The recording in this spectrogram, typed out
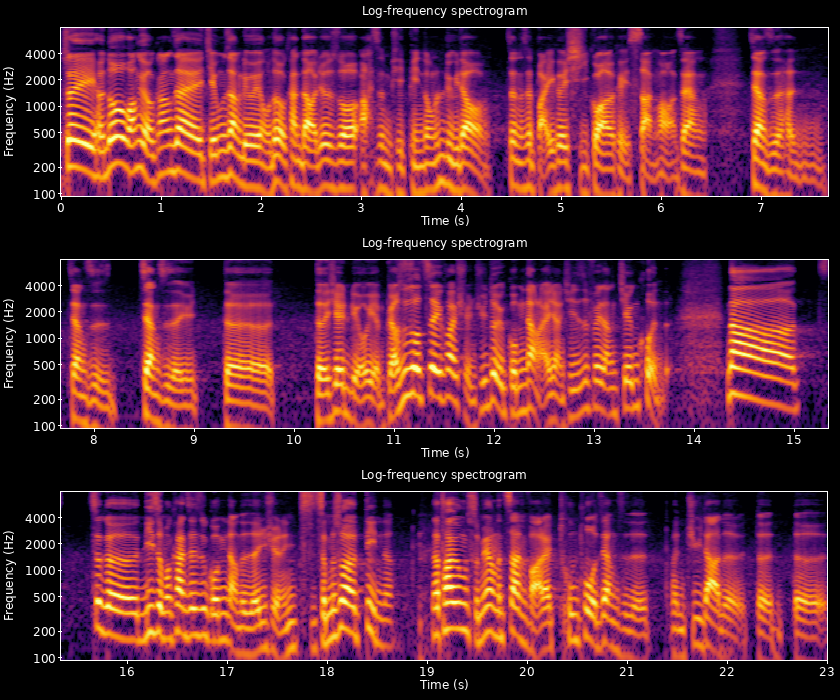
所以很多网友刚刚在节目上留言，我都有看到，就是说啊，这屏屏东绿到真的是把一颗西瓜都可以上哦，这样这样子很这样子这样子的的的一些留言，表示说这一块选区对于国民党来讲其实是非常艰困的。那这个你怎么看这次国民党的人选？你什么时候要定呢？那他用什么样的战法来突破这样子的很巨大的的的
